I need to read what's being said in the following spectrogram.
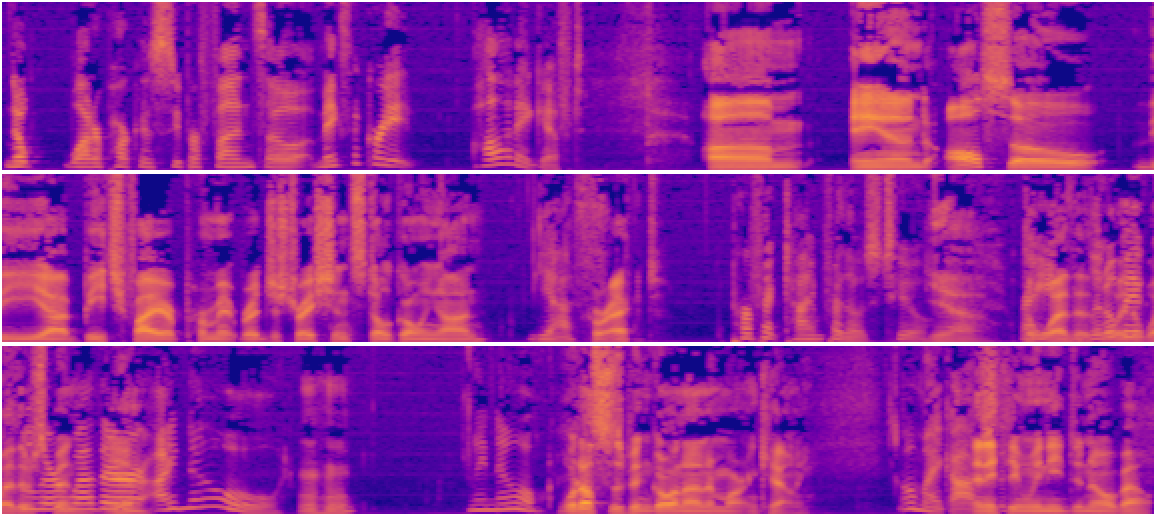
Nope. Water park is super fun, so it makes a great holiday gift. Um, and also the uh, beach fire permit registration still going on. Yes. Correct. Perfect time for those too. Yeah. Right? The weather, the way the weather's been. weather. Yeah. I know. hmm I know. What else has been going on in Martin County? Oh my gosh. Anything we need to know about?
